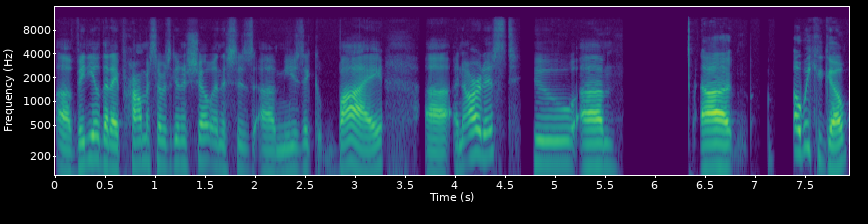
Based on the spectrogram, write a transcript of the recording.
a video that I promised I was going to show, and this is uh, music by uh, an artist who um, uh, a week ago,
